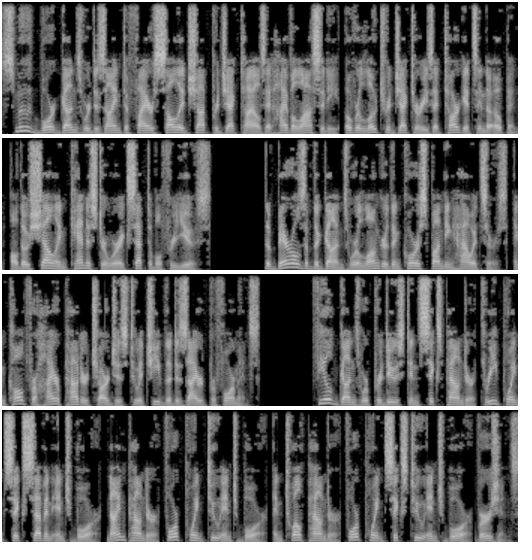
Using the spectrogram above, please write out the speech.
Smooth-bore guns were designed to fire solid-shot projectiles at high velocity, over low trajectories at targets in the open, although shell and canister were acceptable for use. The barrels of the guns were longer than corresponding howitzers, and called for higher powder charges to achieve the desired performance. Field guns were produced in 6-pounder (3.67-inch bore), 9-pounder (4.2-inch bore), and 12-pounder (4.62-inch bore) versions.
